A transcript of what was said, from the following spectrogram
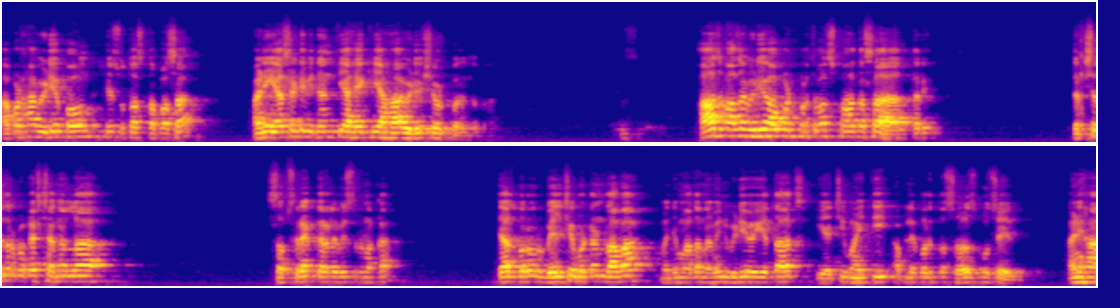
आपण हा व्हिडिओ पाहून हे स्वतःच तपासा. आणि यासाठी विनंती आहे की हा व्हिडिओ शेवटपर्यंत पहा. आज माझा व्हिडिओ आपण प्रथमच पाहत असाल तर दक्षत्र प्रकाश चॅनलला सबस्क्राईब करायला विसरू नका. त्याचबरोबर बेलचे बटन दाबा म्हणजे माझा नवीन व्हिडिओ येताच याची माहिती आपल्यापर्यंत सहज पोहोचेल. आणि हा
